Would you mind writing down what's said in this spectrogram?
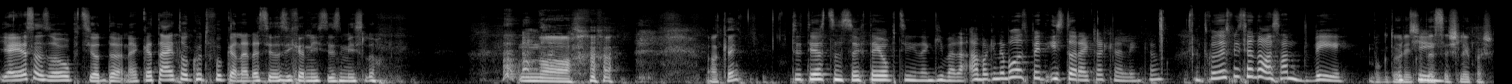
Ja, jaz sem za opcijo D, ne? kaj ta je to kot fukana, da si jo zihar nisi izmislil. No, okay. Tudi jaz sem se v tej opciji nagibala, ampak ne bom spet isto rekla, kaj Lenka. Tako da jaz mislim, da ima samo dve. bo kdo rekel, Oči. da se šlepaš.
